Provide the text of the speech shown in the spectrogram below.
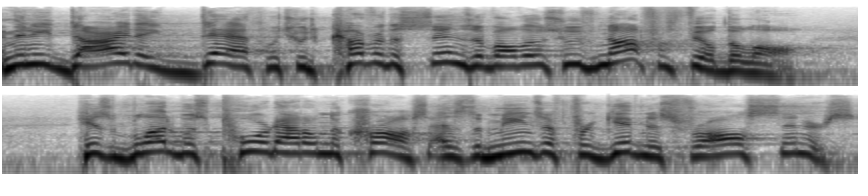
And then he died a death which would cover the sins of all those who've not fulfilled the law. His blood was poured out on the cross as the means of forgiveness for all sinners.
